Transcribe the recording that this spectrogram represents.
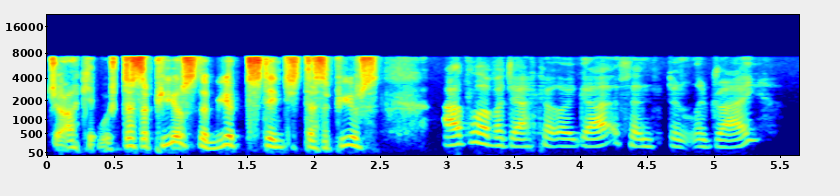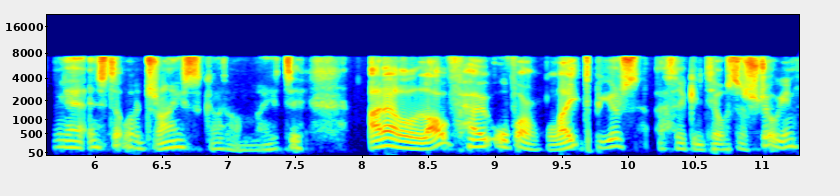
jacket, which disappears. The beer stain just disappears. I'd love a jacket like that. It's instantly dry. Yeah, instantly dries. God almighty. And I love how over light beers, as you can tell, it's Australian.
